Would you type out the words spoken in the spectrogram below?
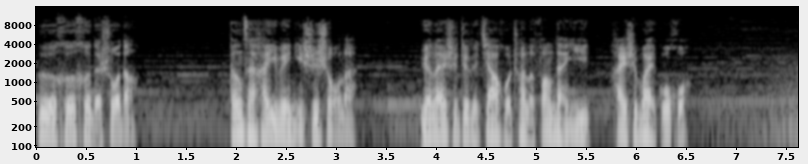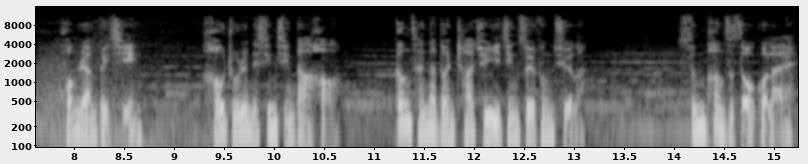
乐呵呵的说道：“刚才还以为你失手了，原来是这个家伙穿了防弹衣，还是外国货。”黄然被擒，郝主任的心情大好。刚才那段插曲已经随风去了。孙胖子走过来，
